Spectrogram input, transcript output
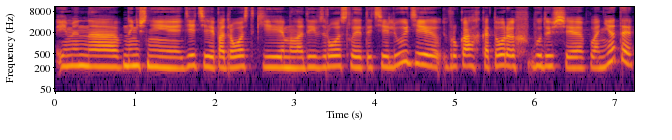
Именно нынешние дети, подростки, молодые взрослые — это те люди, в руках которых будущее планеты,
